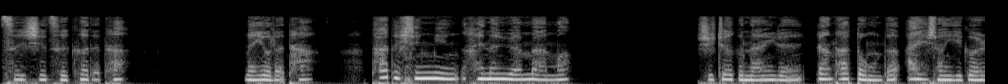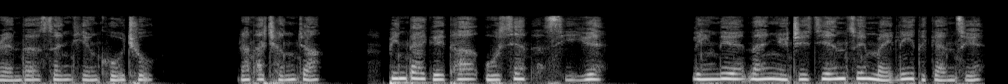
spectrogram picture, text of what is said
此时此刻的他。没有了他，他的生命还能圆满吗？是这个男人让他懂得爱上一个人的酸甜苦楚，让他成长，并带给他无限的喜悦，领略男女之间最美丽的感觉。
